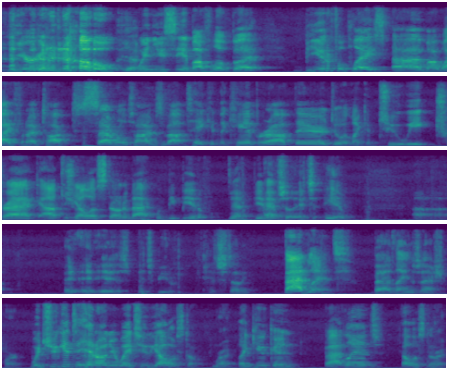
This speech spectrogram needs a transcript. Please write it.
You're gonna know Yeah. when you see a buffalo. But beautiful place. Uh, my wife and I've talked several times about taking the camper out there, doing like a two week trek out to Sure. Yellowstone and back would be beautiful. Yeah, Beautiful. absolutely. It's you know, uh, it, it, it is. It's beautiful. It's stunning. Badlands, Badlands National Park. which you get to hit on your way to Yellowstone. Right. Like you can Badlands, Yellowstone, Right.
